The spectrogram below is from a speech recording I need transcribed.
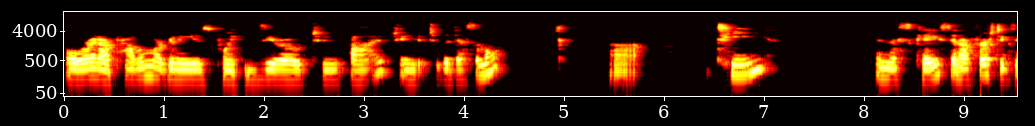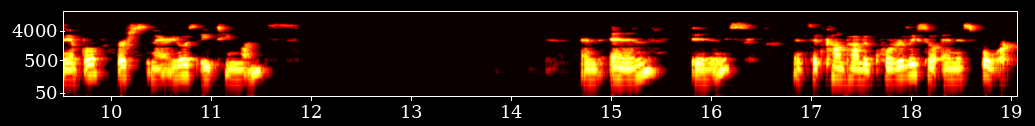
or in our problem we're going to use 0.025, change it to the decimal. Uh, T, in this case, in our first example, first scenario is 18 months. And N is it said compounded quarterly, so n is 4.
